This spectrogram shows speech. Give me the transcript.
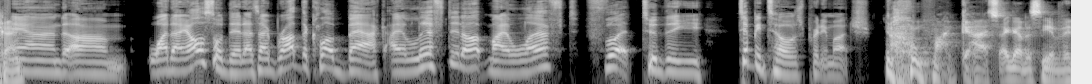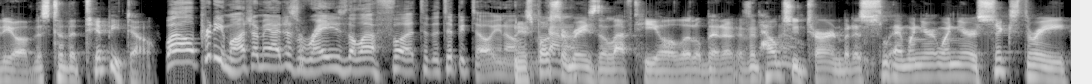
Okay. And um, what I also did as I brought the club back, I lifted up my left foot to the tippy toes, pretty much. Oh my gosh! I got to see a video of this to the tippy toe. Well, pretty much. I mean, I just raised the left foot to the tippy toe. You know, You're supposed kinda- to raise the left heel a little bit if it helps you turn. But it's, and when you're when you're six three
